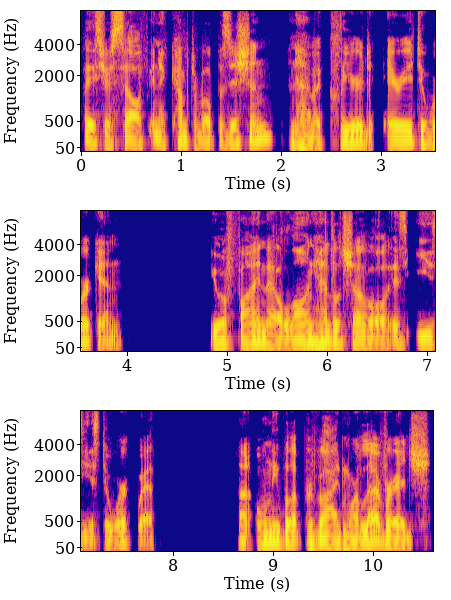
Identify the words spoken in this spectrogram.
place yourself in a comfortable position and have a cleared area to work in. You will find that a long handled shovel is easiest to work with. Not only will it provide more leverage,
